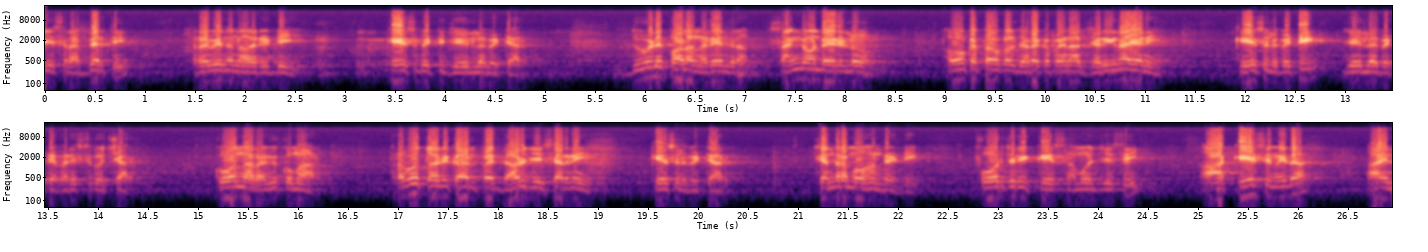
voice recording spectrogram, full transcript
చేసిన అభ్యర్థి రవీంద్రనాథ్ రెడ్డి కేసు పెట్టి జైల్లో పెట్టారు. ధూళిపాల నరేంద్ర సంఘం డైరీలో అవకతవకలు జరగకపోయినా జరిగినాయని కేసులు పెట్టి జైల్లో పెట్టే పరిస్థితికి వచ్చారు. కోన రవికుమార్ ప్రభుత్వ అధికారులపై దాడి చేశారని కేసులు పెట్టారు. చంద్రమోహన్ రెడ్డి ఫోర్జరీ కేసు నమోదు చేసి ఆ కేసు మీద ఆయన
